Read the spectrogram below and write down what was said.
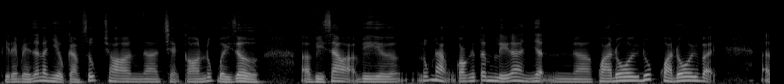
thì đem đến rất là nhiều cảm xúc cho à, trẻ con lúc bấy giờ À, vì sao ạ? Vì lúc nào cũng có cái tâm lý là nhận à, quà đôi, đúc quà đôi vậy. À,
